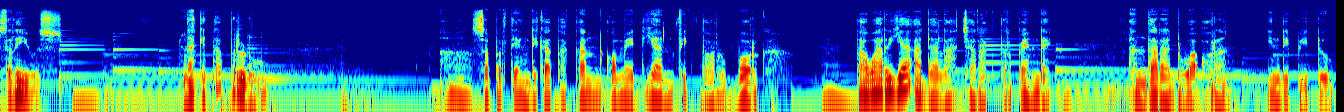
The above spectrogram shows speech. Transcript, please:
serius. Nah, kita perlu Eh, seperti yang dikatakan komedian Victor Borg, Tawaria adalah jarak terpendek antara dua orang individu.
